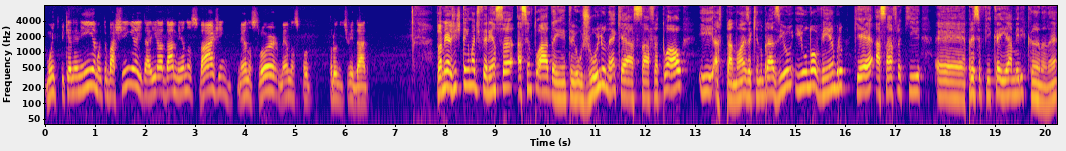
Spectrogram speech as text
muito pequenininha, muito baixinha, e daí ela dá menos vagem, menos flor, menos produtividade. Vlamir, a gente tem uma diferença acentuada entre o julho, né, que é a safra atual, e para nós aqui no Brasil, e o novembro, que é a safra que é, precifica aí a americana, né?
